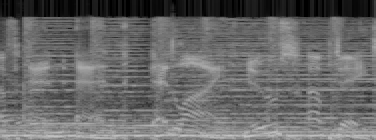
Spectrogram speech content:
FNN. Headline News Update.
